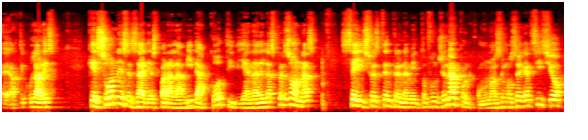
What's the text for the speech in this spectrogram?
eh, articulares, que son necesarias para la vida cotidiana de las personas, se hizo este entrenamiento funcional, porque como no hacemos ejercicio,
